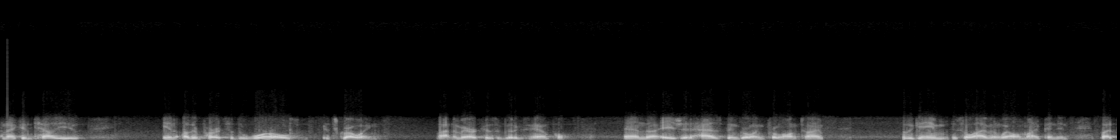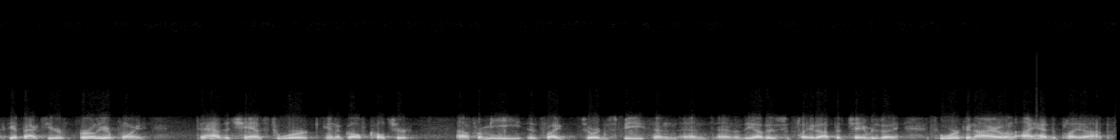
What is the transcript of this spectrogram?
And I can tell you, in other parts of the world, it's growing. Latin America is a good example and uh, Asia has been growing for a long time. So the game is alive and well, in my opinion. But to get back to your earlier point, to have the chance to work in a golf culture, uh, for me, it's like Jordan Spieth and, and, and the others who played up at Chambers Bay. To work in Ireland, I had to play up.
